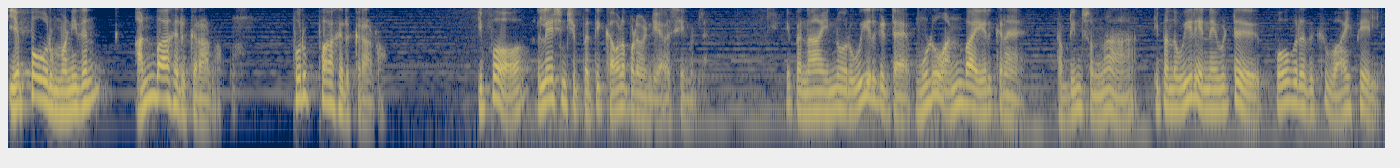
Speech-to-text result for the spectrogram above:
எப்போ ஒரு மனிதன் அன்பாக இருக்கிறானோ பொறுப்பாக இருக்கிறானோ இப்போது ரிலேஷன்ஷிப் பற்றி கவலைப்பட வேண்டிய அவசியம் இல்லை. இப்போ நான் இன்னொரு உயிர்கிட்ட முழு அன்பாக இருக்கிறேன் அப்படின்னு சொன்னால் இப்போ அந்த உயிர் என்னை விட்டு போகிறதுக்கு வாய்ப்பே இல்லை.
